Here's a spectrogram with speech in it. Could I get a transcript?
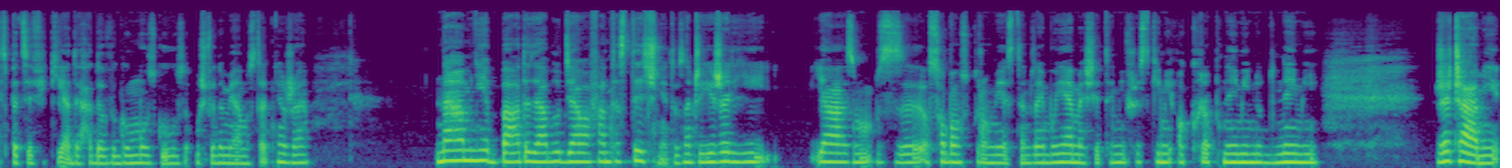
specyfiki ADHD-owego mózgu, uświadomiłam ostatnio, że na mnie bad double działa fantastycznie. To znaczy, jeżeli ja z, z osobą, z którą jestem, zajmujemy się tymi wszystkimi okropnymi, nudnymi rzeczami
